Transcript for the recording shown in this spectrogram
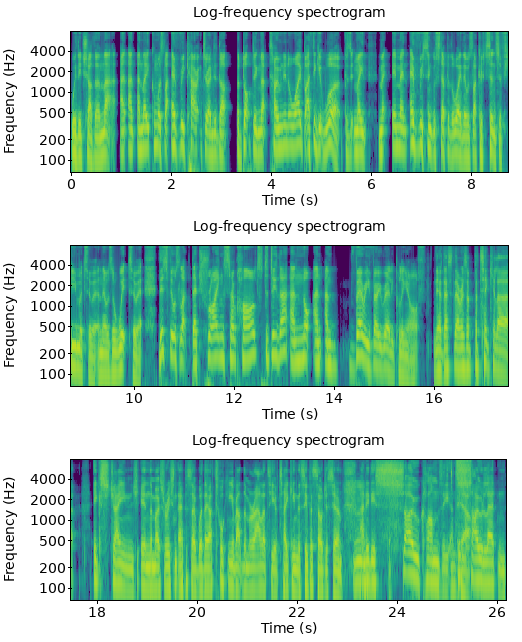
with each other, and that, and, and, and they almost like every character ended up adopting that tone in a way. But I think it worked because it made it meant every single step of the way there was like a sense of humor to it, and there was a wit to it. This feels like they're trying so hard to do that, and not and and very very rarely pulling it off. Yeah, there's, there is a particular exchange in the most recent episode where they are talking about the morality of taking the super soldier serum, mm. and it is so clumsy and Yeah. so leaden.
